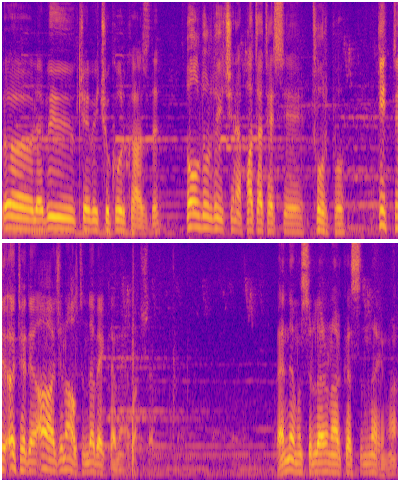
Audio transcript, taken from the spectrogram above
böyle büyükçe bir çukur kazdı. Doldurdu içine patatesi, turpu. Gitti ötede ağacın altında beklemeye başladı. Ben de mısırların arkasındayım ha.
